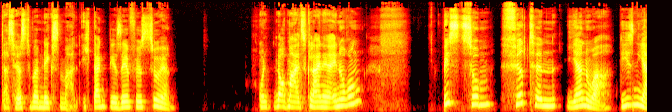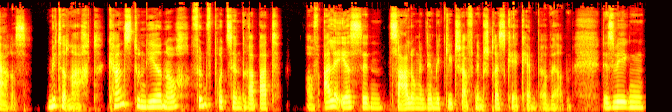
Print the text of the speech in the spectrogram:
das hörst du beim nächsten Mal. Ich danke dir sehr fürs Zuhören. Und nochmal als kleine Erinnerung. Bis zum 4. Januar diesen Jahres, Mitternacht, kannst du dir noch 5% Rabatt auf alle ersten Zahlungen der Mitgliedschaften im Stresscare Camp erwerben. Deswegen,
